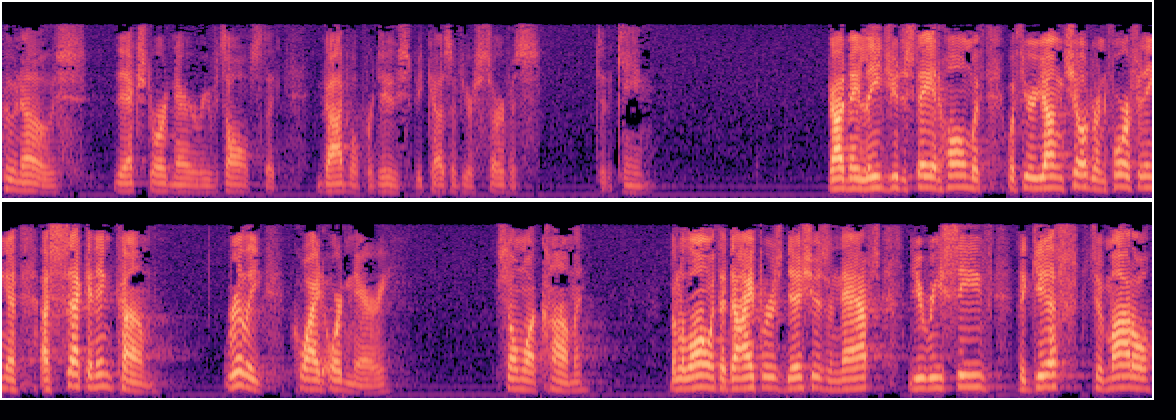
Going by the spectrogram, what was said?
Who knows the extraordinary results that God will produce because of your service to the King? God may lead you to stay at home with, with your young children, forfeiting a, a second income. Really quite ordinary, somewhat common. But along with the diapers, dishes, and naps, you receive the gift to model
